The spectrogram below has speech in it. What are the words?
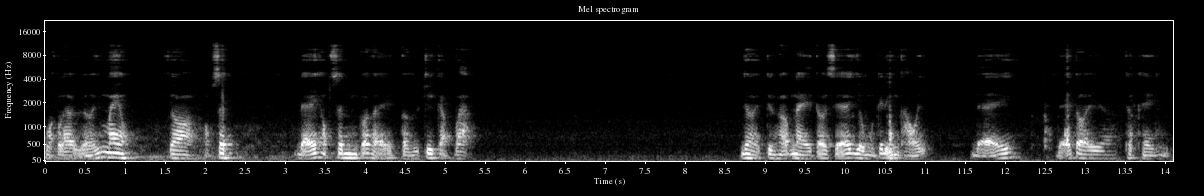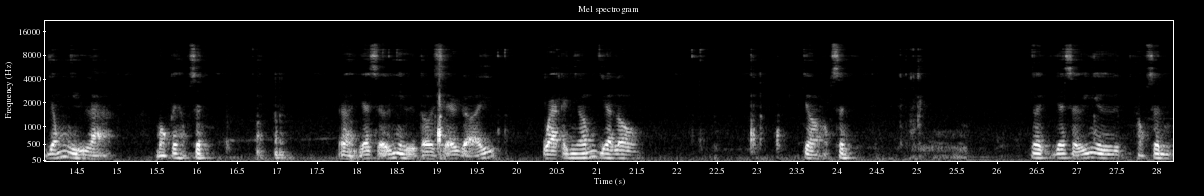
hoặc là gửi mail cho học sinh để học sinh có thể tự truy cập vào. Rồi, trường hợp này tôi sẽ dùng cái điện thoại để để tôi thực hiện giống như là một cái học sinh. Rồi, giả sử như tôi sẽ gửi qua cái nhóm Zalo cho học sinh. Rồi, giả sử như học sinh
